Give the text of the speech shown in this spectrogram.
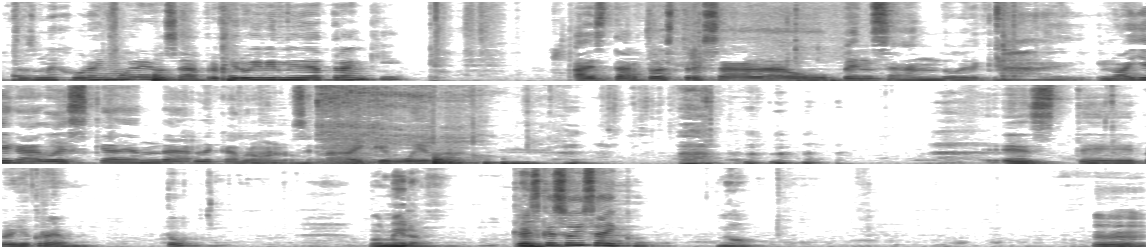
Entonces mejor ahí muere, o sea, prefiero vivir mi vida tranqui a estar toda estresada o pensando de que, ay, no ha llegado, es que ha de andar de cabrón, o sea, ay, qué hueva. Este, pero yo creo. ¿Tú? Pues mira. ¿Crees que soy psycho? No. Mm,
